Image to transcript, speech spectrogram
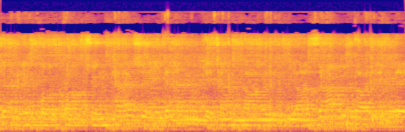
Kömür korkmak tüm her şeyden Geçen tarih yazan tarihte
